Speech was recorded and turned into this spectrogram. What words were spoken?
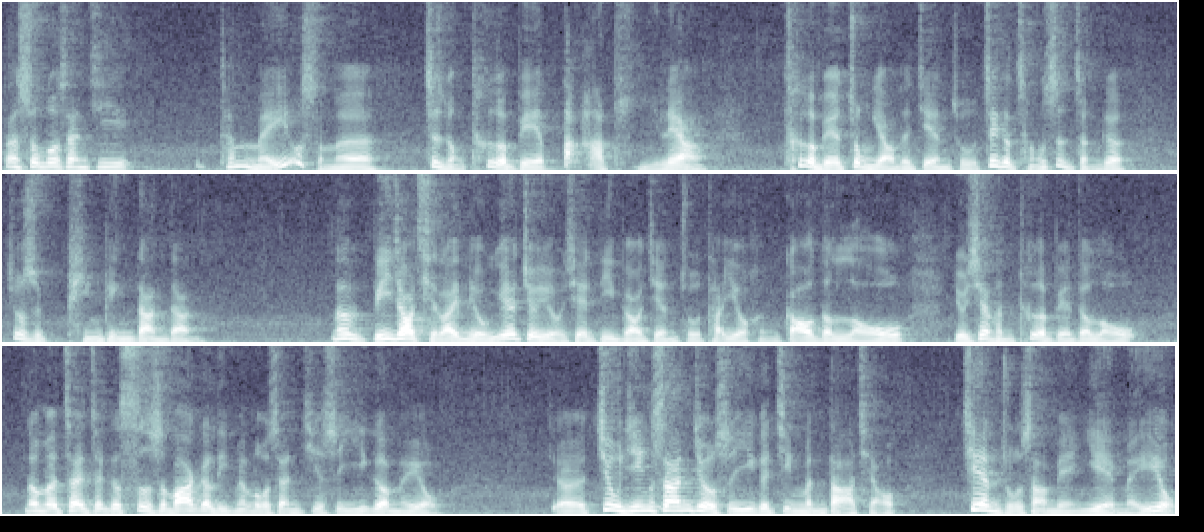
但是洛杉矶它没有什么这种特别大体量、特别重要的建筑，这个城市整个就是平平淡淡。那比较起来，纽约就有些地标建筑，它有很高的楼，有些很特别的楼。那么在这个四十八个里面，洛杉矶是一个没有。呃，旧金山就是一个金门大桥，建筑上面也没有。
